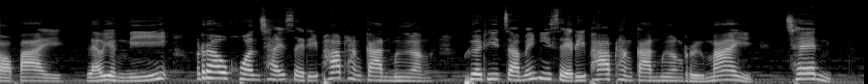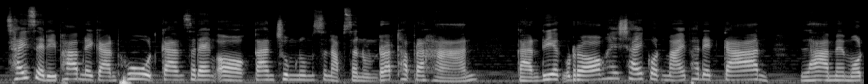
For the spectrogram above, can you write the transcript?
ต่อไป แล้วอย่างนี้เราควรใช้เสรีภาพทางการเมือง เพื่อที่จะไม่มีเสรีภาพทางการเมืองหรือไม่ เช่น ใช้เสรีภาพในการพูด การแสดงออก การชุมนุมสนับสนุนรัฐประหาร การเรียกร้องให้ใช้กฎหมายเผด็จการ ล่าแม่มด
